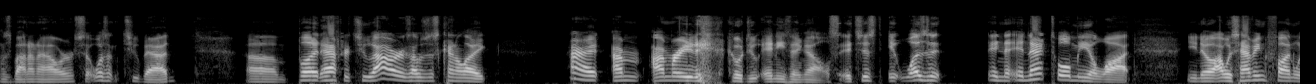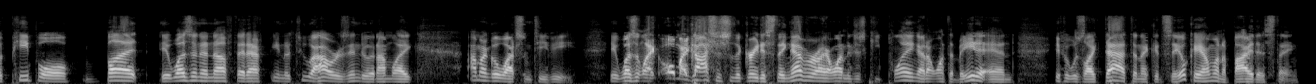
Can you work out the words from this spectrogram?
it was about an hour, so it wasn't too bad. Um, but after two hours, I was just kind of like, all right, I'm I'm ready to go do anything else. It's just it wasn't, and and that told me a lot. You know, I was having fun with people, but it wasn't enough that after you know two hours into it, I'm like, I'm gonna go watch some TV. It wasn't like, oh my gosh, this is the greatest thing ever. I want to just keep playing. I don't want the beta end. If it was like that, then I could say, okay, I'm gonna buy this thing.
